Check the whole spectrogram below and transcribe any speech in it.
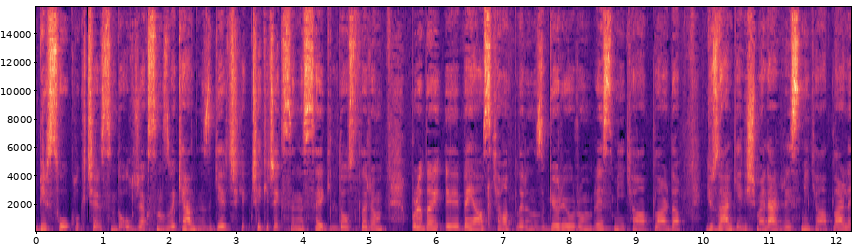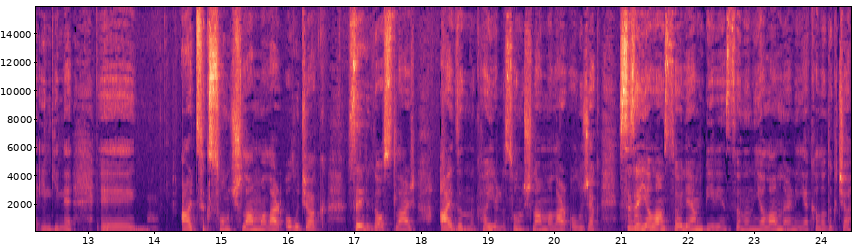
bir soğukluk içerisinde olacaksınız ve kendinizi geri çekeceksiniz sevgili dostlarım. Burada e, beyaz kağıtlarınızı görüyorum. Resmi kağıtlarda güzel gelişmeler, resmi kağıtlarla ilgili e, artık sonuçlanmalar olacak. Sevgili dostlar, aydınlık, hayırlı sonuçlanmalar olacak. Size yalan söyleyen bir insanın yalanlarını yakaladıkça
